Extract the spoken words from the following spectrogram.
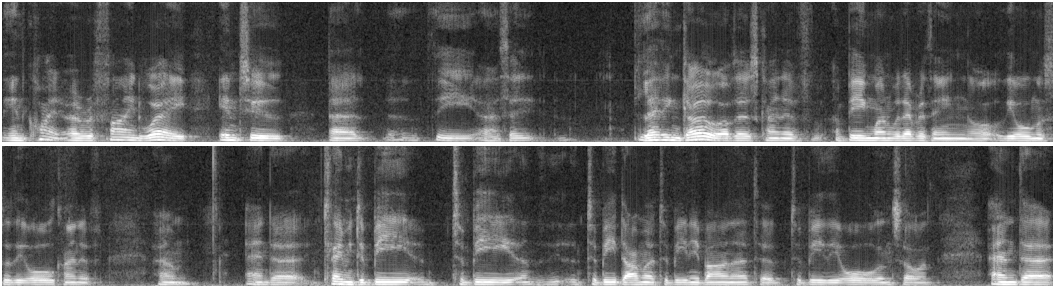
in quite a refined way into uh, the uh, letting go of those kind of being one with everything or the allness of the all kind of um, and uh, claiming to be to be uh, to be dharma to be nibbana to to be the all and so on. And uh,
